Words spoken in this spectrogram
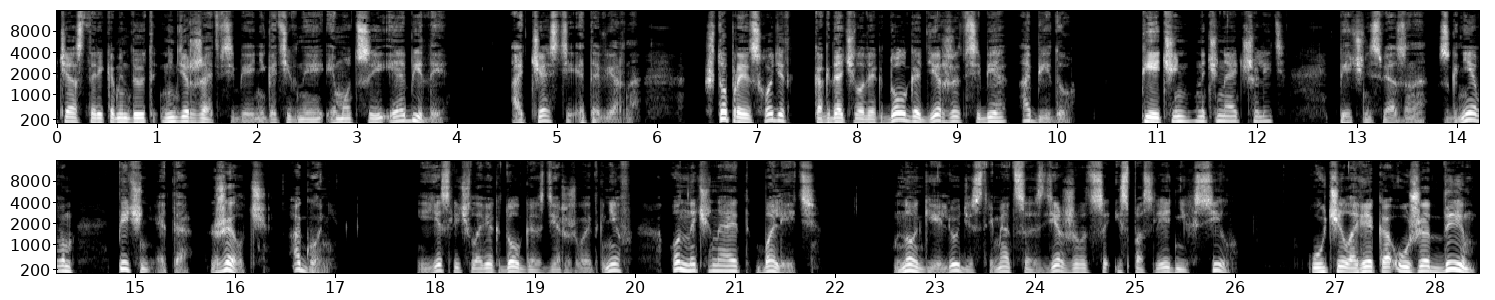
часто рекомендуют не держать в себе негативные эмоции и обиды. Отчасти это верно. Что происходит, когда человек долго держит в себе обиду? Печень начинает шалить. Печень связана с гневом. Печень — это желчь, огонь. Если человек долго сдерживает гнев, он начинает болеть. Многие люди стремятся сдерживаться из последних сил. У человека уже дым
